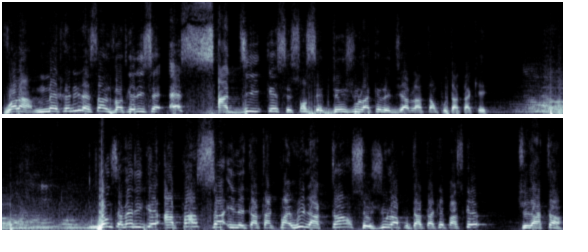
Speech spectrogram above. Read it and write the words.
Voilà, mercredi des vendredi saint. Est-ce à dire que ce sont ces deux jours-là que le diable attend pour t'attaquer donc ça veut dire qu'à part ça, il ne t'attaque pas. Lui, il attend ce jour-là pour t'attaquer parce que tu l'attends.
